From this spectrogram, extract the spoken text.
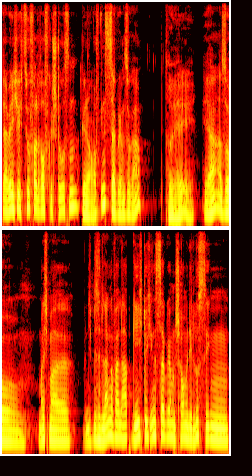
Da bin ich durch Zufall drauf gestoßen. Genau. Auf Instagram sogar. Oh, hey. Ja, also manchmal, wenn ich ein bisschen Langeweile habe, gehe ich durch Instagram und schaue mir die lustigen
